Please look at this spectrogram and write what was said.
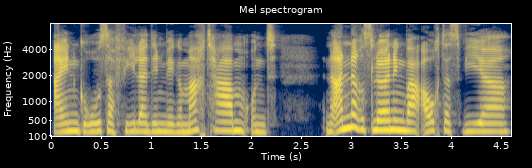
ein großer Fehler, den wir gemacht haben. Und ein anderes Learning war auch, dass wir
